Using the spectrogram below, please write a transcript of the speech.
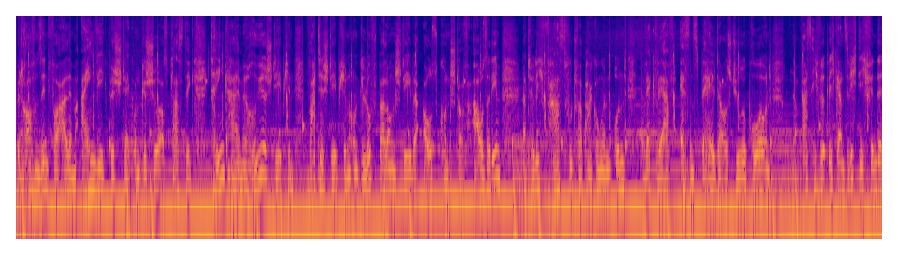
betroffen sind vor allem Einwegbesteck und Geschirr aus Plastik, Trinkhalme, Rührstäbchen, Wattestäbchen und Luftballonstäbe aus Kunststoff. Außerdem natürlich Fastfood-Verpackungen und Wegwerfessensbehälter aus Styropor und was ich wirklich ganz wichtig finde,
